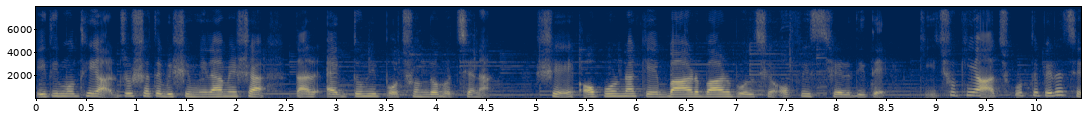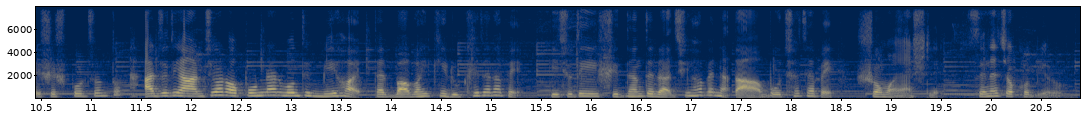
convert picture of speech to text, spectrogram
ইতিমধ্যেই আর্যর সাথে বেশি মেলামেশা তার একদমই পছন্দ হচ্ছে না। সে অপর্ণাকে বারবার বলছে অফিস ছেড়ে দিতে। কিছু কি আজ করতে পেরেছে শেষ পর্যন্ত? আর যদি আর্য আর অপর্ণার মধ্যে বিয়ে হয়, তার বাবাই কি রুখে দাঁড়াবে? কিছুতেই সিদ্ধান্তে রাজি হবে না, তা বোঝা যাবে সময় আসলে। সেনা চক্র বিয়েরও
